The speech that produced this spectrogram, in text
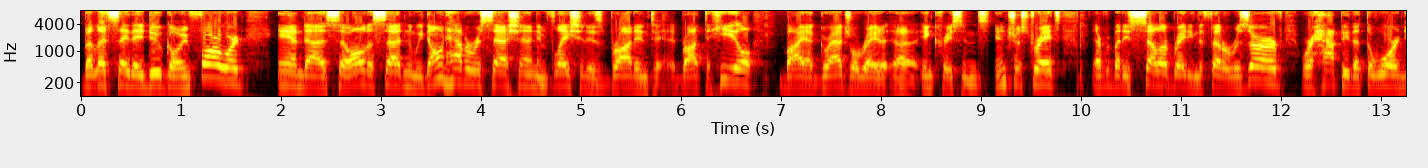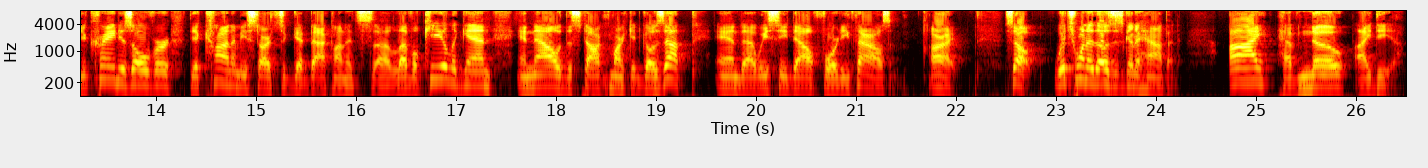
But let's say they do going forward. And uh, so all of a sudden, we don't have a recession. Inflation is brought into brought to heel by a gradual rate uh, increase in interest rates. Everybody's celebrating the Federal Reserve. We're happy that the war in Ukraine is over. The economy starts to get back on its uh, level keel again, and now the stock market goes up, and uh, we see Dow 40,000. All right, so which one of those is going to happen? I have no idea.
